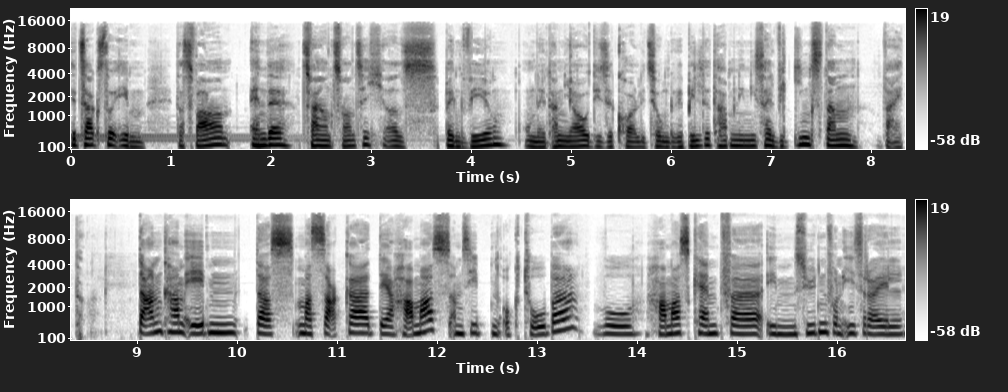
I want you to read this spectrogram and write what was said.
Jetzt sagst du eben, das war Ende 22, als Ben Gvir und Netanyahu diese Koalition gebildet haben in Israel. Wie ging es dann weiter? Dann kam eben das Massaker der Hamas am 7. Oktober, wo Hamas-Kämpfer im Süden von Israel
